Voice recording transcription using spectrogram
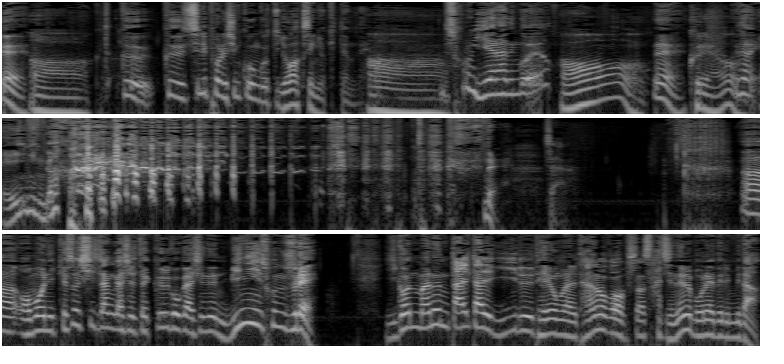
예. 어, 그, 그 슬리퍼를 신고 온 것도 여학생이었기 때문에. 어, 어. 서로 이해를 하는 거예요. 어. 네. 그래요. 그냥 애인인가? 네. 자. 아, 어머니께서 시장 가실 때 끌고 가시는 미니 손수레. 이것만은 딸딸 이를 대용할 단어가 없어 사진을 보내드립니다.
